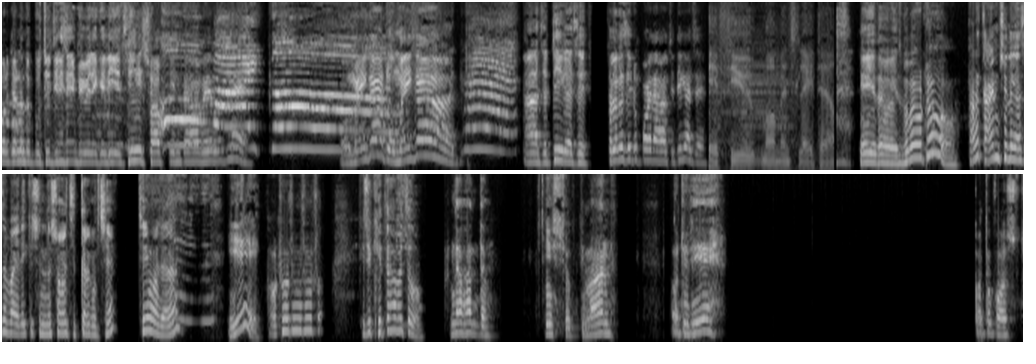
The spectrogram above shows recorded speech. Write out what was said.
ওর জন্য তো প্রচুর জিনিস আমি ভেবে রেখে দিয়েছি সব কিনতে হবে বুঝলে? ও মাই গড ও মাই গড আচ্ছা ঠিক আছে। চলো গেছে একটু পরে দেখা হচ্ছে ঠিক আছে. এই দেখো বাবা ওঠো। আরে কারেন্ট চলে গেছে বাইরে কি সুন্দর সবাই চিৎকার করছে। সেই মজা না? ইয়ে ওঠো ওঠো ওঠো ওঠো। কিছু খেতে হবে তো? দাও হাত দাও। ইস শক্তিমান। ওঠো রে। কত কষ্ট।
